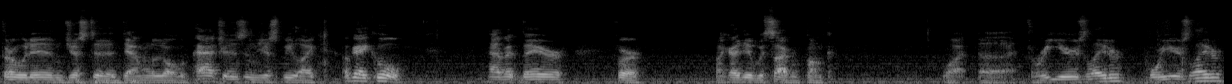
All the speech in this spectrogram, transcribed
throw it in just to download all the patches and just be like, okay, cool. Have it there for, like I did with Cyberpunk. What, uh, three years later? Four years later?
